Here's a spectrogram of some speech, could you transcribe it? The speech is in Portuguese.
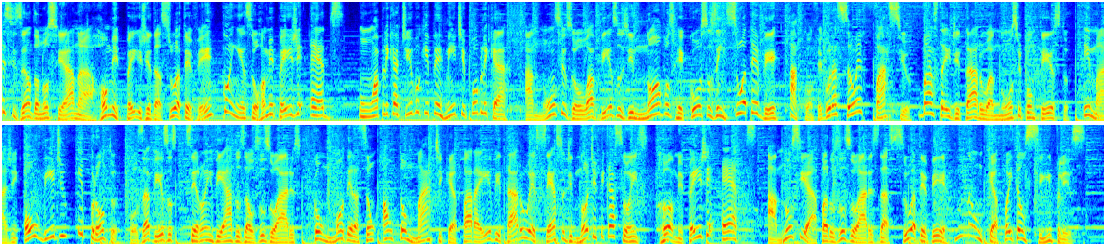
Precisando anunciar na homepage da sua TV? Conheça o Homepage Ads, um aplicativo que permite publicar anúncios ou avisos de novos recursos em sua TV. A configuração é fácil. Basta editar o anúncio com texto, imagem ou vídeo e pronto. Os avisos serão enviados aos usuários com moderação automática para evitar o excesso de notificações. Homepage Ads. Anunciar para os usuários da sua TV nunca foi tão simples.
